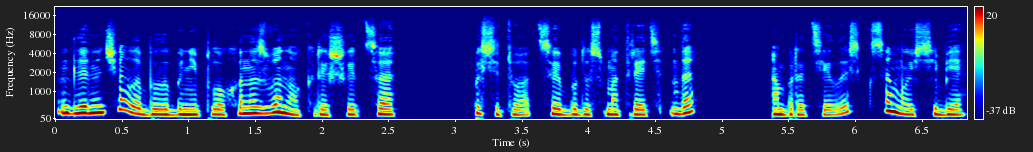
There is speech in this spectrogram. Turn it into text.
Для начала было бы неплохо на звонок решиться. По ситуации буду смотреть, да? Обратилась к самой себе.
